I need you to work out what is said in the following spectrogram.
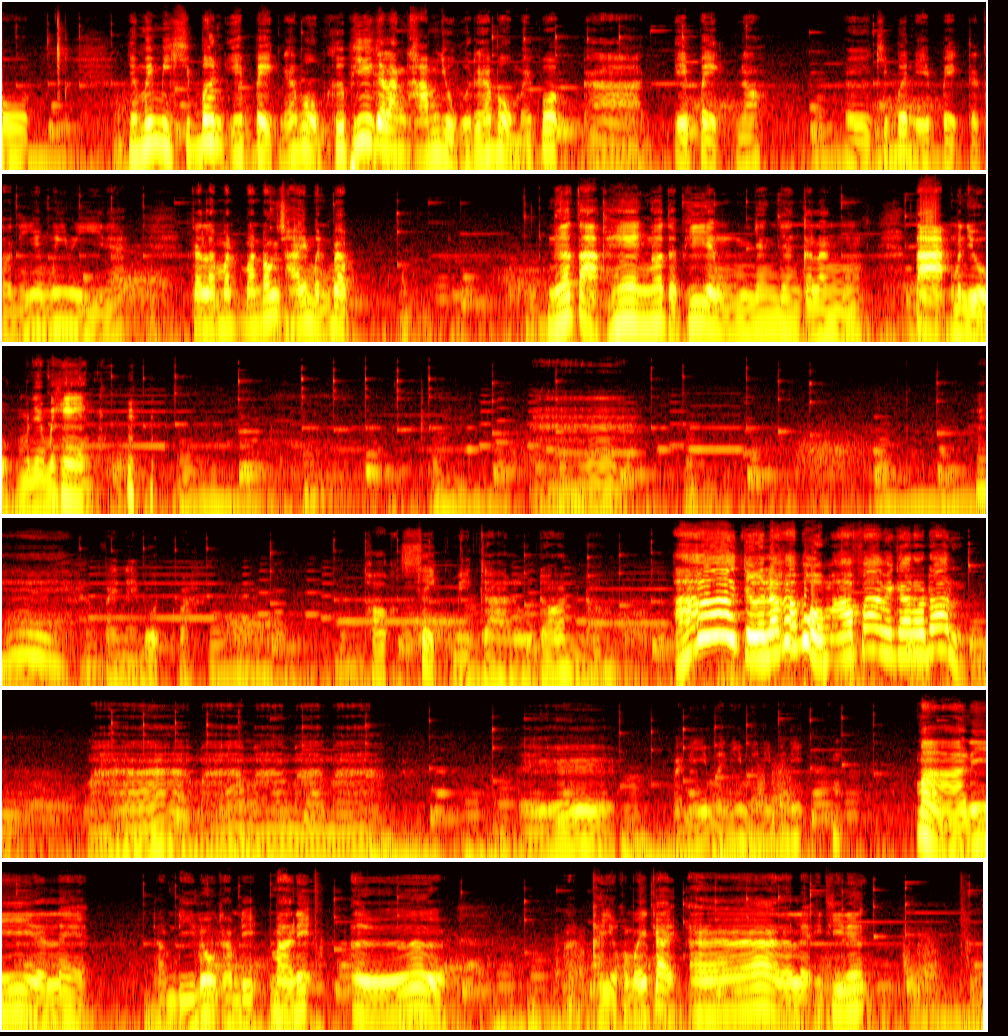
ยังไม่มีคิบเบิลเอเปกนะครับผมคือพี่กำลังทำอยู่นะครับผมไอพวกอ่าเอเปกเนาะเออคิบเบิลเอเปกแต่ตอนนี้ยังไม่มีนะกำลังมันมันต้องใช้เหมือนแบบ เนื้อตากแห้งเนาะแต่พี่ยังยังยังกำลังตากมันอยู่ มันยังไม่แห้งอ่าไปไหนบทวะท็อกซิกเมกาโลดอนเนาะ อ้าเจอแล้วครับผมอัลฟาเมกาโลดอน มา มา มา มา มา เออ มานี่ มานี่ มานี่ มานี่ มานี่นั่นแหละทำดีลูกทำดี มานี่ เออมาขยับเข้ามาใกล้อ่า นั่นแหละ อีกทีนึง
